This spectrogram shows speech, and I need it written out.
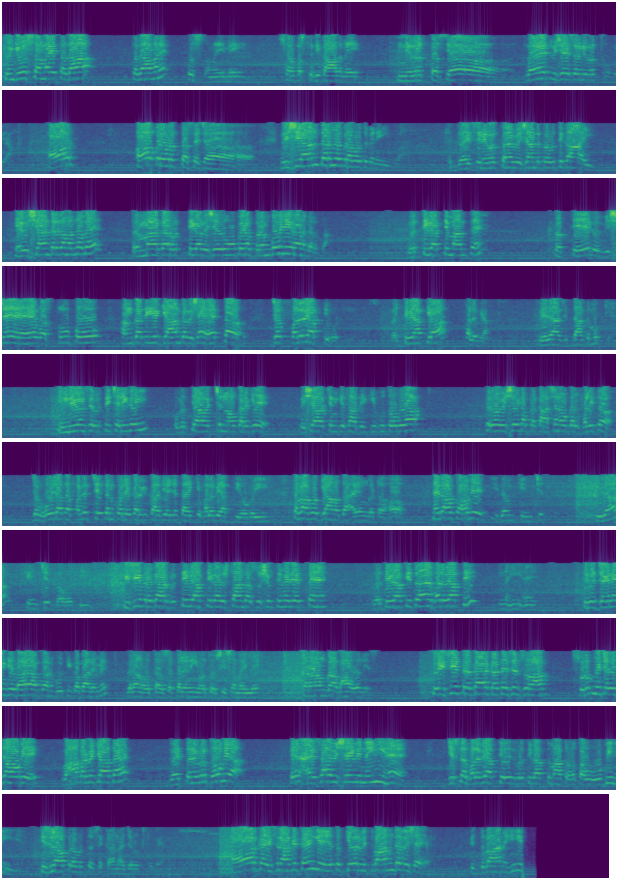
क्योंकि उस समय तदा तदा मने उस समय में सर्वस्थिति काल में निवृत्त द्वैत विषय से निवृत्त हो गया। और अप्रवृत्त से विषयांतर में प्रवृत्त भी नहीं हुआ। द्वैत से निवृत्त में विषयांतर प्रवृत्ति कहाँ आई? यह विषयांतर का मतलब है? ब्रह्माकार वृत्ति का विषय रूपेण ब्रह्म को भी नहीं करता। वृत्ति व्याप्ति मानते हैं। प्रत्येक विषय वस्तु को हम कहते ज्ञान का विषय है तब जब फल व्याप्ति होती वृत्ति व्याप्ति और फल व्याप्ति वेदांत सिद्धांत मुख्य है। इंद्रियों से वृत्ति चली गई वृत्तियावच्छन होकर के विषयावचन के साथ एकीभूत हो गया। फिर वो विषय का प्रकाशन होकर फलित, जब हो जाता फलित चेतन को लेकर के कहा दिया जाता है कि फल व्याप्ति हो गई। तब आपको ज्ञान होता है अयंगट नहीं तो आप कहोगे इदम किंचित इदम किंचित भवती। किसी प्रकार वृत्ति व्याप्ति का दृष्टांत सुषुप्ति में देखते हैं। वृत्ति व्याप्ति तो है फल व्याप्ति नहीं है। फिर जगने के बाद आपको अनुभूति के बारे में ग्रहण होता है उससे पहले नहीं होता उसी समय में, करणों का अभाव होने से। तो इसी प्रकार कहते सिर्फ़ आप स्वरूप में चले जाओगे, वहाँ पर भी क्या होता है? द्वैत निवृत्त हो गया। फिर ऐसा विषय भी नहीं है, जिससे फल व्याप्ति वृत्ति व्याप्त मात्र होता वो भी नहीं है। इसलिए अप्रवृत्त से कहना ज़रूरत हो गया। और इसलिए आगे कहेंगे, ये तो केवल विद्वान का विषय है। विद्वान ही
